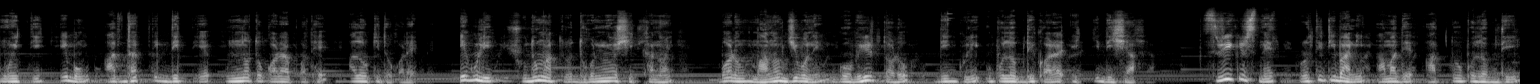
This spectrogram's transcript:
নৈতিক এবং আধ্যাত্মিক দিককে উন্নত করার পথে আলোকিত করে। এগুলি শুধুমাত্র ধর্মীয় শিক্ষা নয়, বরং মানব জীবনের গভীরতর দিকগুলি উপলব্ধি করার একটি দিশা। শ্রীকৃষ্ণের প্রতিটি বাণী আমাদের আত্ম উপলব্ধি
